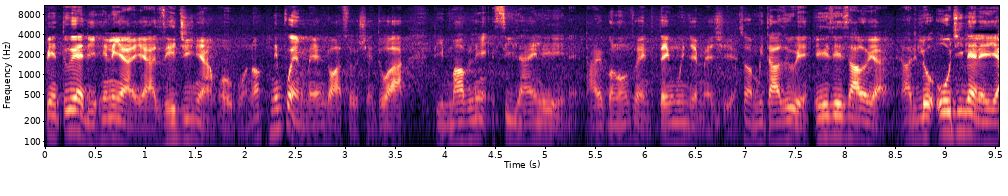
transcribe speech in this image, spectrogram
ပြီးရင်သူ့ရဲ့ဒီဟင်းလျာတွေကဈေးကြီးညာမဟုတ်ဘူးဗောနော်နှင်းပွင့်မဲလွှာဆိုရှင် तू ကဒီ marbling အစီလိုင်းလေးတွေနဲ့ဒါတွေအကုန်လုံးဆိုရင်တိမ်ဝင်းကျင်ပဲရှိတယ်ဆိုတော့မိသားစုတွေအေးဆေးစားလို့ရတယ်အော်ဒီလိုအိုးကြီးနဲ့လည်းရ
